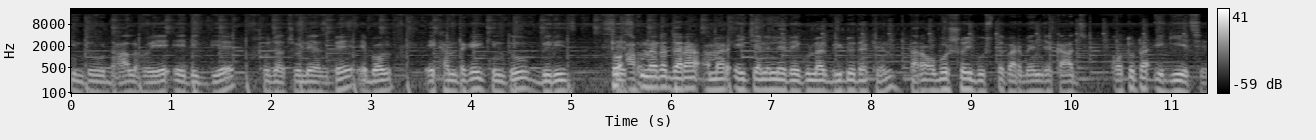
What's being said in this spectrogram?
কিন্তু ঢাল হয়ে এই দিক দিয়ে সোজা চলে আসবে এবং এখান থেকেই কিন্তু ব্রিজ তো আপনারা যারা আমার এই চ্যানেলে রেগুলার ভিডিও দেখেন তারা অবশ্যই বুঝতে পারবেন যে কাজ কতটা এগিয়েছে।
